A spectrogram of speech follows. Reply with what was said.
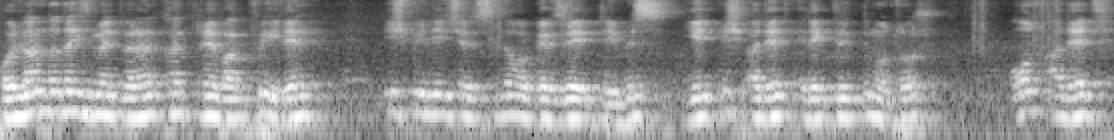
Hollanda'da hizmet veren Katre Vakfı ile işbirliği içerisinde organize ettiğimiz 70 adet elektrikli motor, 10 adet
